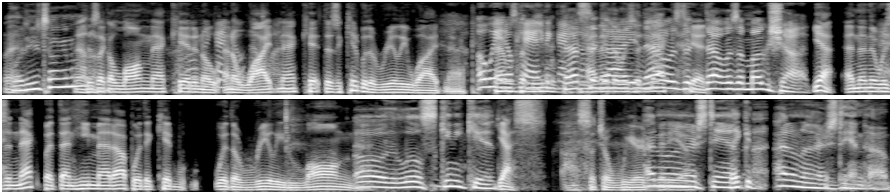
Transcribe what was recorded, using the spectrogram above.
What are you talking about? There's like a long neck kid and a think I and a know that wide one. neck kid. There's a kid with a really wide neck. Oh wait, That was the okay. I meme think of- I That's the And then there guy. was a That neck was the kid. that was a mugshot. Yeah, and then there was a neck, but then he met up with a kid w- with a really long neck. Oh, the little skinny kid. Yes. Oh, such a weird I don't video. understand. Could- I, I don't understand how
